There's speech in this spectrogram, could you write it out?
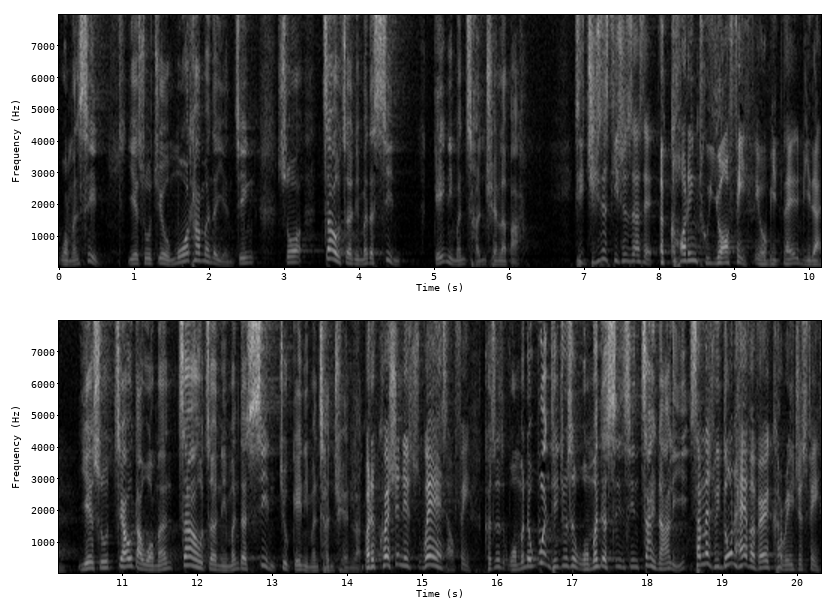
我们信。”耶稣就摸他们的眼睛，说：“照着你们的信，给你们成全了吧。” See, Jesus teaches us that according to your faith, it will be, let it be done. 耶稣教导我们，照着你们的信，就给你们成全了。 But the question is, where is our faith? 可是我们的问题就是我们的信心在哪里？ Sometimes we don't have a very courageous faith.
